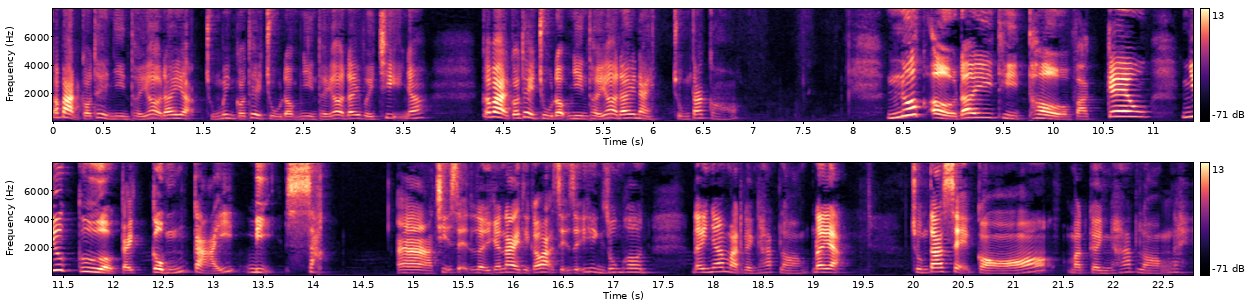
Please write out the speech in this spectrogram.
Các bạn có thể nhìn thấy ở đây ạ. Chúng mình có thể chủ động nhìn thấy ở đây với chị nhá. Các bạn có thể chủ động nhìn thấy ở đây này. Chúng ta có. Nước ở đây thì thở và kêu như cửa cái cống cái bị sặc. À, chị sẽ lấy cái này thì các bạn sẽ dễ hình dung hơn. Đây nhá, mặt gành hát lóng. Đây ạ. Chúng ta sẽ có mặt gành hát lóng này.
